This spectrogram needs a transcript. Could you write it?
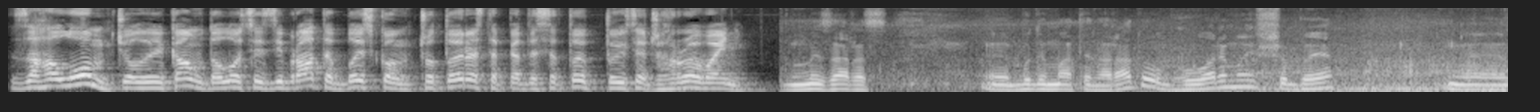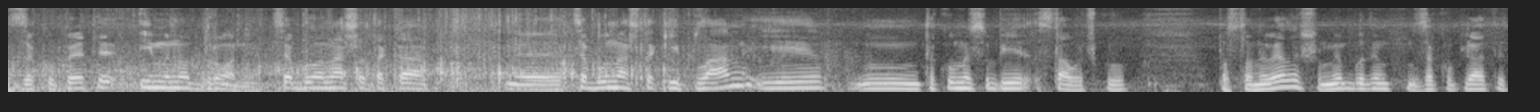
Загалом чоловікам вдалося зібрати близько 450 тисяч гривень. Ми зараз е, будемо мати нараду, обговоримо, щоб закупити іменно дрони. Це була наша така, е, це був наш такий план, і м, таку ми собі ставочку постановили, що ми будемо закупляти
